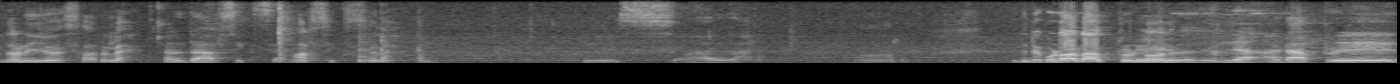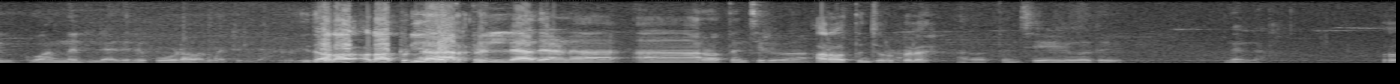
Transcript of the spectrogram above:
ഇതാണ് യു എസ് ആർ അല്ലേ? അത് ആർ സിക്സ് ആർ സിക്സ് അല്ലേ? ആറുതാ ഇതിന്റെ കൂടെ അഡാപ്റ്റർ ഉണ്ടോ? ഇല്ല അഡാപ്റ്റർ വന്നിട്ടില്ല. ഇതിന്റെ കൂടെ വന്നിട്ടില്ല. ഇത് അഡാപ്റ്റർ ഇല്ല അഡാപ്റ്റർ ഇല്ലാതെയാണ് അറുപത്തഞ്ച് രൂപ. അറുപത്തഞ്ച് രൂപ അല്ലേ? അറുപത്തഞ്ച് എഴുപത് ഇതല്ല ഓ.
